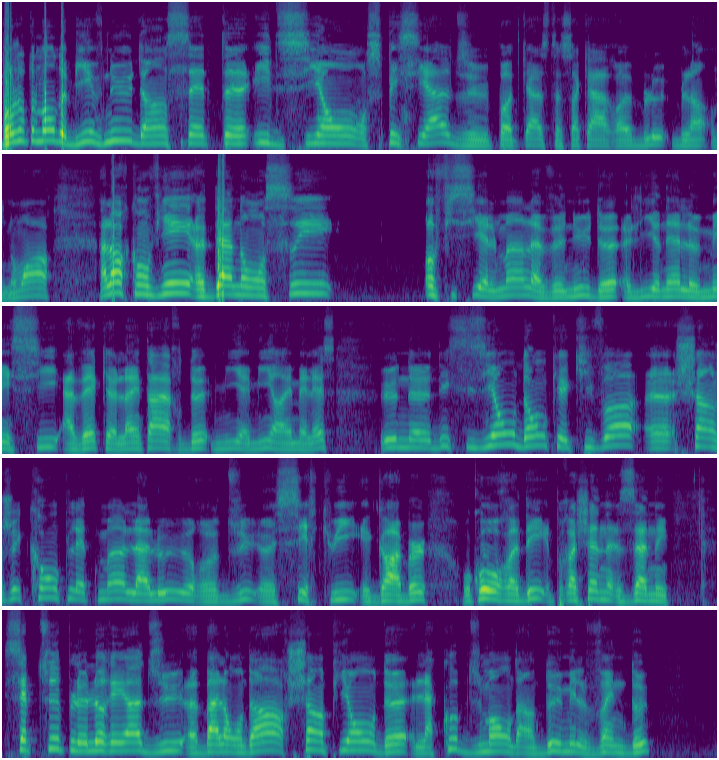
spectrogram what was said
Bonjour tout le monde, bienvenue dans cette euh, édition spéciale du podcast Soccer Bleu, Blanc, Noir. Alors qu'on vient euh, d'annoncer officiellement la venue de Lionel Messi avec l'Inter de Miami en MLS. Une décision donc qui va euh, changer complètement l'allure du circuit Garber au cours des prochaines années septuple lauréat du euh, Ballon d'Or, champion de la Coupe du Monde en 2022,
